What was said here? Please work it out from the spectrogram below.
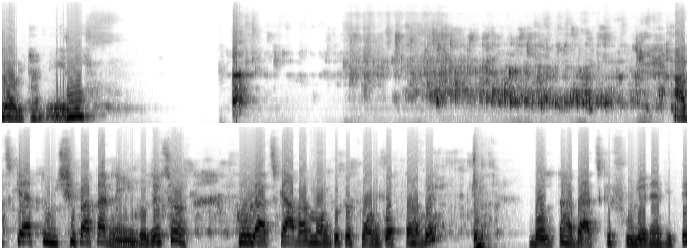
জলটা নিয়ে নি। আজকে আর তুলসী পাতা নেই বুঝেছ? ফুল আজকে আবার মন্টুকে ফোন করতে হবে। বলতে হবে আজকে ফুল এনে দিতে।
